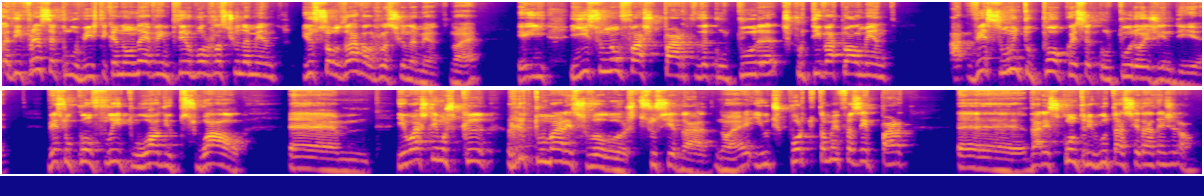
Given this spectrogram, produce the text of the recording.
A diferença clubística não deve impedir o bom relacionamento e o saudável relacionamento, não é? E, e isso não faz parte da cultura desportiva atualmente. Vê-se muito pouco essa cultura hoje em dia. Vê-se o conflito, o ódio pessoal. Eu acho que temos que retomar esses valores de sociedade, não é? E o desporto também fazer parte uh, dar esse contributo à sociedade em geral.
